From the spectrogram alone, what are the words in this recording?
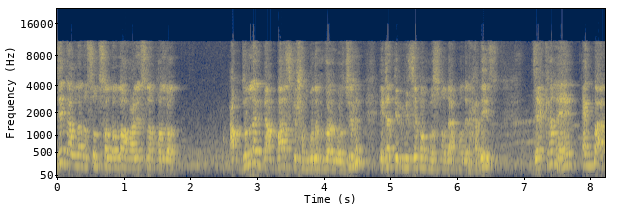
যেটা আল্লাহ রসুল সাল্লাহ আলাইসলাম হজরত আব্দুল্লাহ ইবনে আব্বাসকে সম্বোধন করে বলছিলেন, এটা তিরমিজি এবং মুসনদ আহমদের হাদিস, যেখানে একবার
